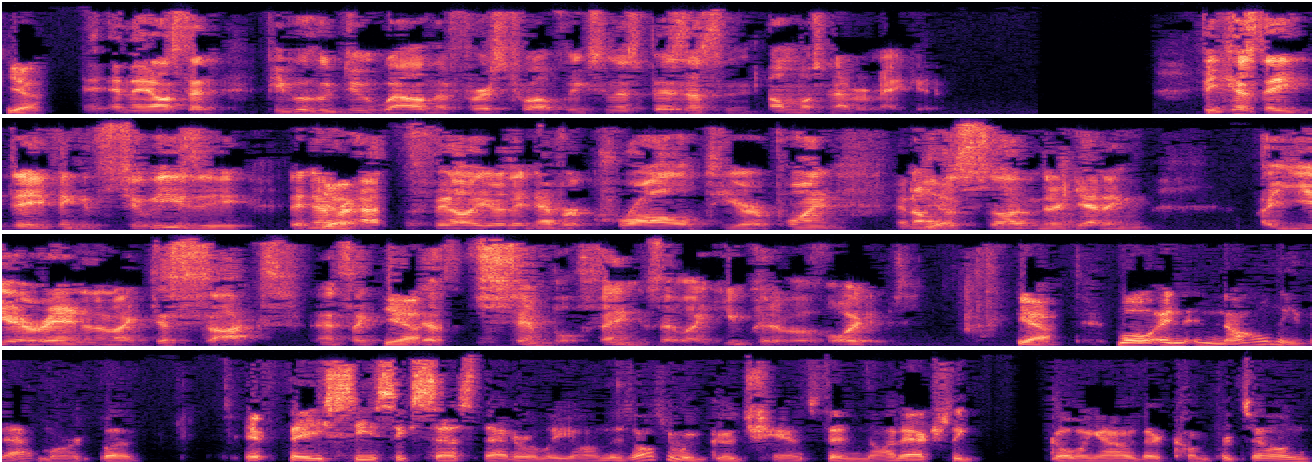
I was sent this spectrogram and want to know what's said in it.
Yeah. And they all said people who do well in the first 12 weeks in this business and almost never make it. Because they, they think it's too easy. They never Yeah. had the failure. They never crawled to your point, And all Yeah. of a sudden they're getting a year in and they're like, this sucks. And it's like, Yeah. that's simple things that like you could have avoided. Yeah. Well, and, and not only that, Mark, but if they see success that early on, there's also a good chance they're not actually going out of their comfort zone,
